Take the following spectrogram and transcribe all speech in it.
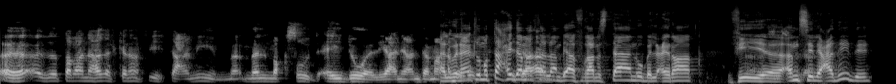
آه، طبعا هذا الكلام فيه تعميم. ما المقصود؟ أي دول؟ يعني عندما الولايات المتحدة مثلا بأفغانستان وبالعراق في أمثلة عديدة؟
